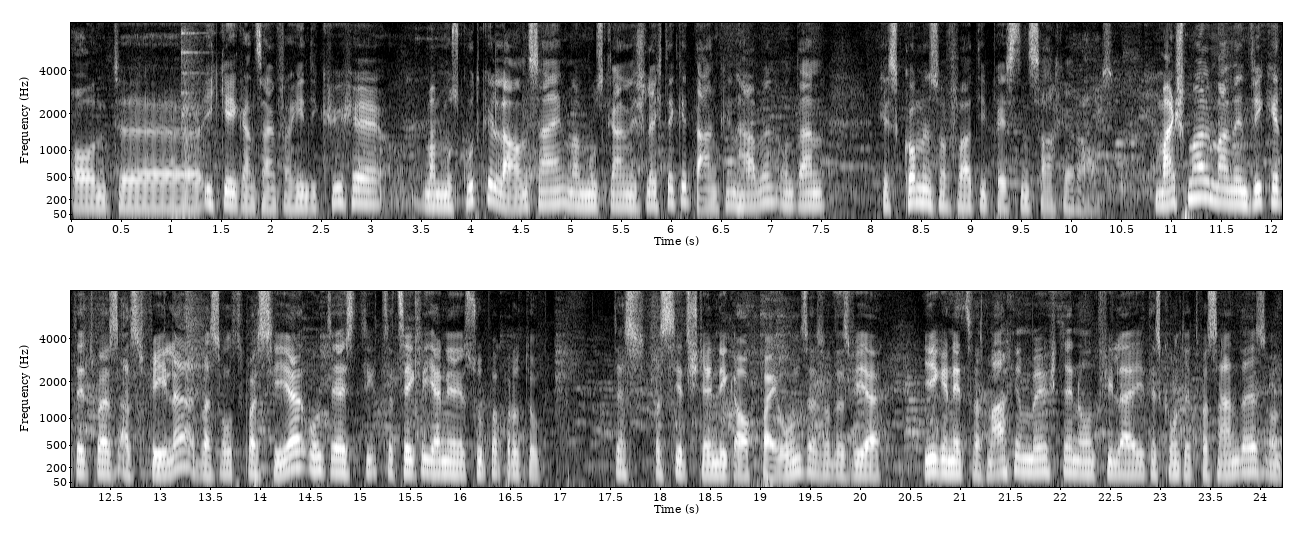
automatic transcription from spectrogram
Und äh, ich gehe ganz einfach in die Küche. Man muss gut gelaunt sein, man muss keine schlechten Gedanken haben und dann es kommen sofort die besten Sachen raus. Manchmal man entwickelt etwas als Fehler, was oft passiert, und es ist tatsächlich ein super Produkt. Das passiert ständig auch bei uns, also dass wir irgendetwas machen möchten und vielleicht es kommt etwas anderes und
